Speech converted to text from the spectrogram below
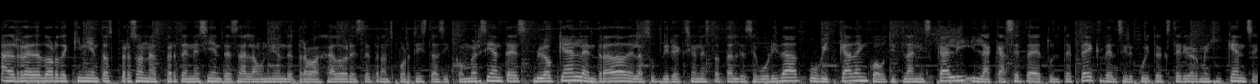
Alrededor de 500 personas pertenecientes a la Unión de Trabajadores de Transportistas y Comerciantes bloquean la entrada de la Subdirección Estatal de Seguridad, ubicada en Cuautitlán Izcalli y la caseta de Tultepec del circuito exterior mexiquense.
